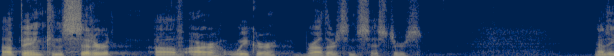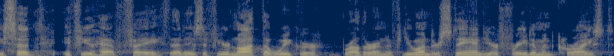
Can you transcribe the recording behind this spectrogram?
of being considerate of our weaker brothers and sisters. And he said, if you have faith, that is, if you're not the weaker brethren, if you understand your freedom in Christ,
